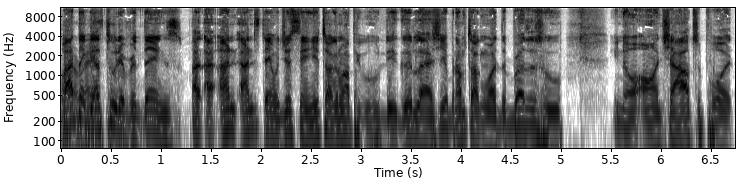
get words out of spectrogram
Well, I think right, that's two different things. I, I, I understand what you're saying. You're talking about people who did good last year, but I'm talking about the brothers who, you know, on child support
